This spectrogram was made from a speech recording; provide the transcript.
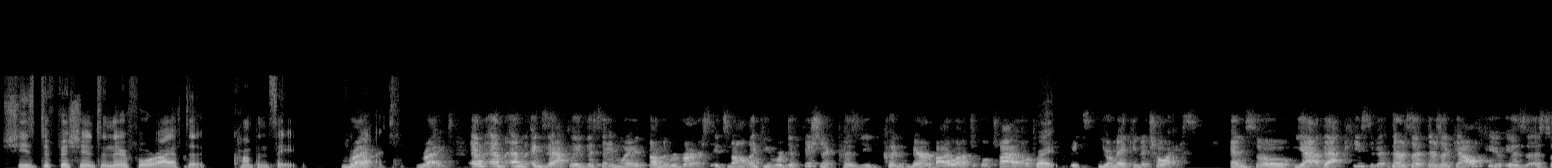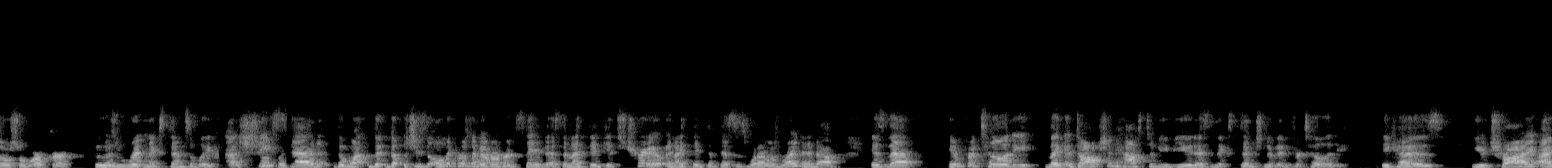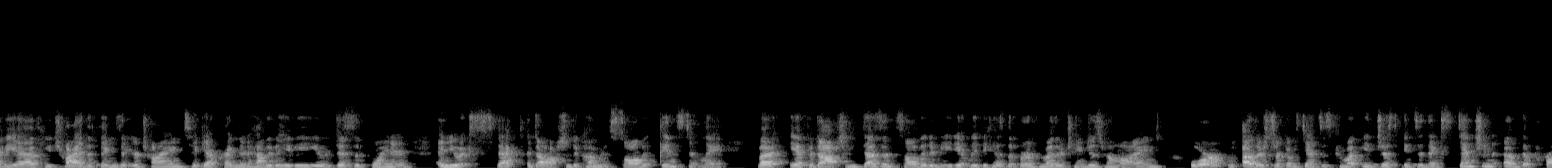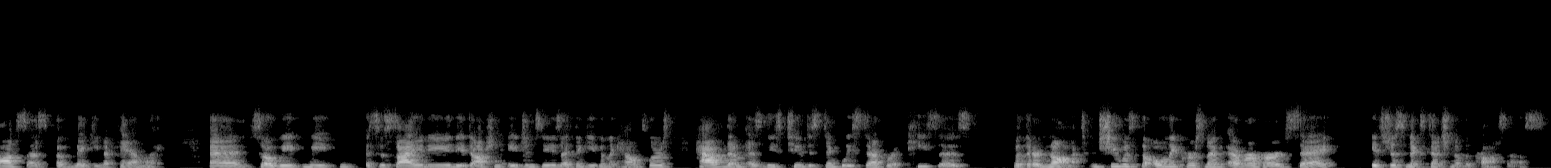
she's deficient and therefore I have to compensate right that. right and, and and exactly the same way on the reverse. It's not like you were deficient because you couldn't bear a biological child. Right. It's you're making a choice. And so yeah that piece of it. There's a there's a gal who is a social worker who has written extensively. Uh, she said the one the, the, she's the only person i've ever heard say this and i think it's true. And i think that this is what i was writing about is that infertility like adoption has to be viewed as an extension of infertility because you try IVF, you try the things that you're trying to get pregnant have a baby, you're disappointed, and you expect adoption to come and solve it instantly. But if adoption doesn't solve it immediately because the birth mother changes her mind or other circumstances come up, it just it's an extension of the process of making a family. And so we we society, the adoption agencies, I think even the counselors have them as these two distinctly separate pieces, but they're not. And she was the only person I've ever heard say, it's just an extension of the process.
